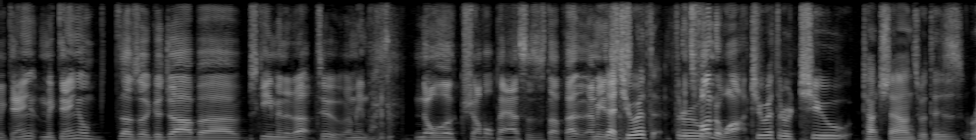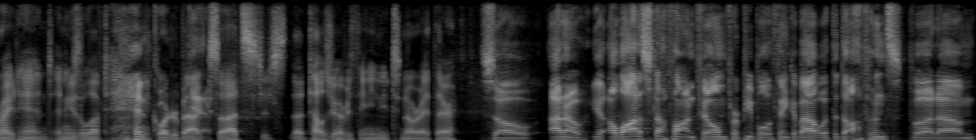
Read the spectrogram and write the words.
McDaniel McDaniel does a good job uh, scheming it up too. I mean, no look shovel passes and stuff. That I mean, Yeah, it's, or th- it's through fun to watch. two or through two touchdowns with his right hand, and he's a left-handed quarterback. Yeah. So that's just that tells you everything you need to know right there. So I don't know, a lot of stuff on film for people to think about with the Dolphins, but um,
